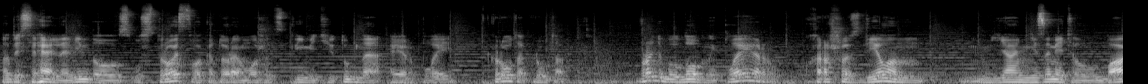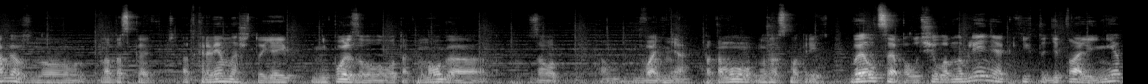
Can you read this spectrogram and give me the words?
Ну, то есть реально Windows устройство, которое может стримить YouTube на AirPlay. Круто, круто. Вроде бы удобный плеер, хорошо сделан. Я не заметил багов, но надо сказать откровенно, что я и не пользовал его так много за вот там, два дня, потому нужно смотреть. VLC получил обновление, каких-то деталей нет.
